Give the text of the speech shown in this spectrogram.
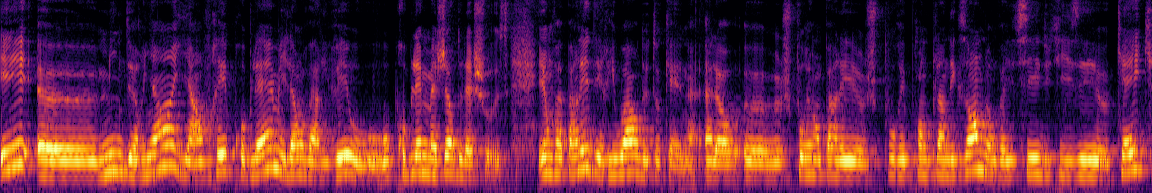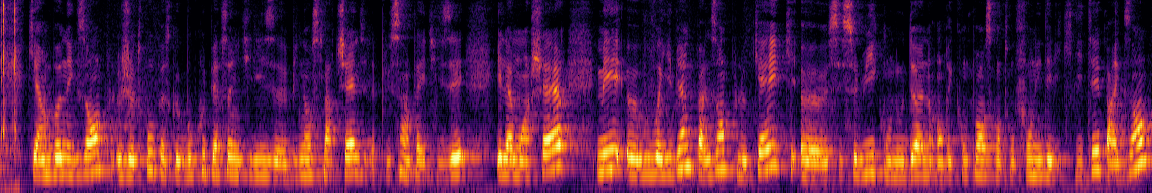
Et euh, mine de rien, il y a un vrai problème, et là on va arriver au, problème majeur de la chose. Et on va parler des rewards de tokens. Alors, je pourrais en parler, je pourrais prendre plein d'exemples, on va essayer d'utiliser Cake, qui est un bon exemple, je trouve, parce que beaucoup de personnes utilisent Binance Smart Chain, c'est la plus simple à utiliser et la moins chère. Mais euh, vous voyez bien que par exemple, le cake, euh, c'est celui qu'on nous donne en récompense quand on fournit des liquidités, par exemple,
